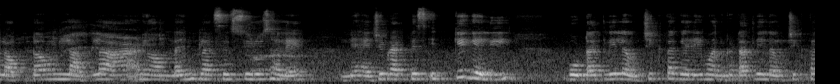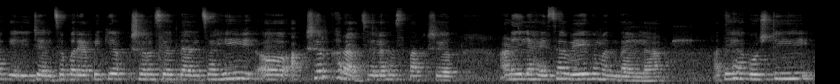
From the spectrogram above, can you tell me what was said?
लॉकडाऊन लागला आणि ऑनलाईन क्लासेस सुरू झाले लिहायची प्रॅक्टिस इतकी गेली बोटातली लवचिकता गेली मनगटातली लवचिकता गेली ज्यांचं बऱ्यापैकी अक्षर असेल त्यांचाही अक्षर खराब झालं हस्ताक्षर आणि लिहायचा वेग मंदायला. आता ह्या गोष्टी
